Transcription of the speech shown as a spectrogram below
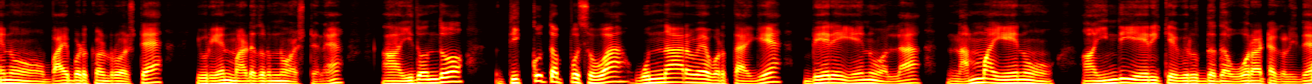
ಏನು ಬಾಯಿ ಬಡ್ಕೊಂಡ್ರು ಅಷ್ಟೇ, ಇವ್ರು ಏನು ಮಾಡಿದ್ರು ಅಷ್ಟೇ ಇದೊಂದು ದಿಕ್ಕು ತಪ್ಪಿಸುವ ಹುನ್ನಾರವೇ ಹೊರತಾಗಿ ಬೇರೆ ಏನೂ ಅಲ್ಲ. ನಮ್ಮ ಏನು ಹಿಂದಿ ಏರಿಕೆ ವಿರುದ್ಧದ ಹೋರಾಟಗಳಿದೆ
